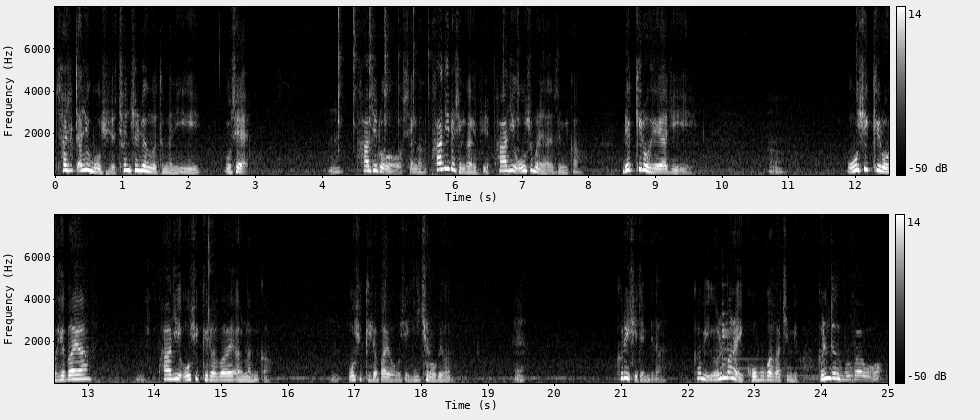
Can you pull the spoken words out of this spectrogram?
사실 따지고 보십시오. 1700원 같으면 이 요새 음? 파지로 생각 파지로 생각해 보십시오. 파지 50원에 샀습니까? 몇 킬로 해야지 어, 50킬로 해봐야 파지 50킬로 해봐야 얼마입니까? 50킬로 해봐야 2,500원. 예? 그런 시대입니다. 그럼 이거 얼마나 이 고부가 가치입니까? 그런데도 불구하고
